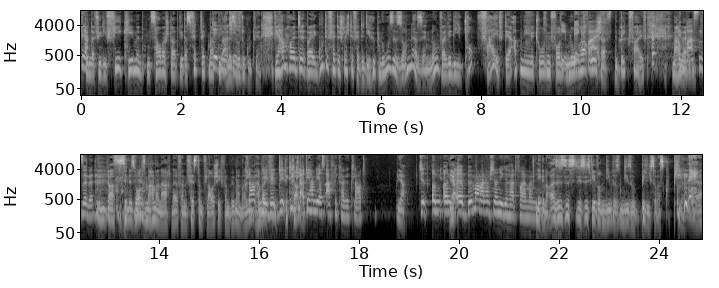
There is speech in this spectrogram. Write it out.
Ja. wenn dafür die Fee käme mit einem Zauberstab, dir das Fett wegmacht und Definitiv. alles würde gut werden. Wir haben heute bei Gute Fette, Schlechte Fette die Hypnose-Sondersendung, weil wir die Top 5 der Abnehmmethoden von Die Nora Five. Oschatz, the Big Five, machen Im wir, wahrsten Sinne. Im wahrsten Sinne des Wortes machen wir nach, ne, von Fest und Flauschig von Böhmermann. Klar, Haben nee, wir, die, die, wir haben die aus Afrika geklaut. Ja, Und, und Ja. äh, Böhmermann habe ich noch nie gehört vorher in meinem Nee, Leben. genau. Also das ist, das ist, wir würden nie, nie so billig sowas kopieren. ja.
